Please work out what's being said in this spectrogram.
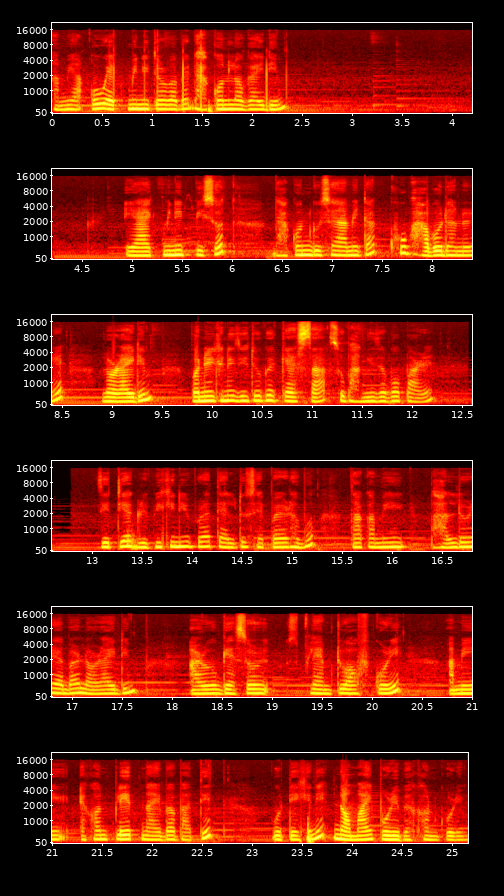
আমি আকৌ এক মিনিটৰ বাবে ঢাকন লগাই দিম। এয়া এক মিনিট পিছত ঢাকন গুচাই আমি তাক খুব সাৱধানেৰে লৰাই দিম। পনীৰখিনি যিহেতুকে কেঁচা চ' ভাঙি যাব পাৰে। যেতিয়া গ্ৰেভিখিনিৰ পৰা তেলটো ছেপাৰেট হ'ব তাক আমি ভালদৰে এবাৰ লৰাই দিম আৰু গেছৰ ফ্লেমটো অফ কৰি আমি এখন প্লেট নাইবা বাতিত গোটেইখিনি নমাই পৰিৱেশন কৰিম।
